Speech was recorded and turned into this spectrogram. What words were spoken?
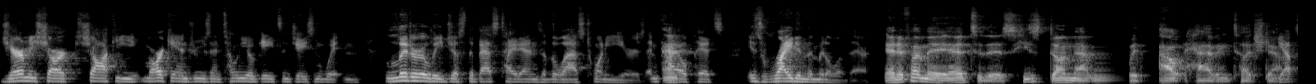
Jeremy Shark, Shockey, Mark Andrews, Antonio Gates, and Jason Witten. Literally just the best tight ends of the last 20 years. And Kyle and, Pitts is right in the middle of there. And if I may add to this, he's done that without having touchdowns. Yep.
